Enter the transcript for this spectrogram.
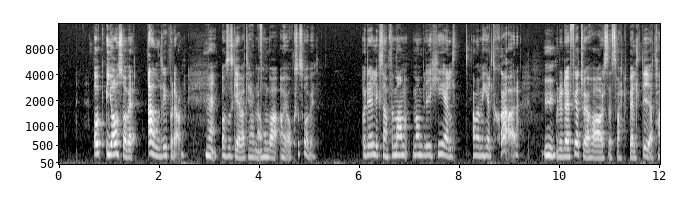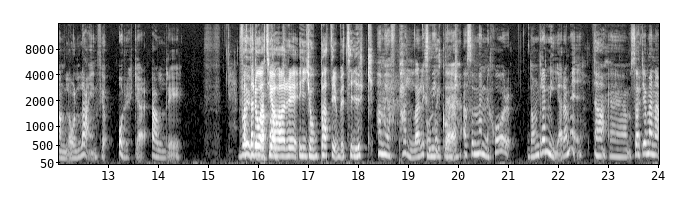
och jag sover aldrig på dagen. Nej. Och så skrev jag till henne och hon bara, har jag också sovit? Och det är liksom, för man, man blir helt, ja, man blir helt skör. Mm. Och det är därför jag tror jag har så svart bälte i att handla online. För jag orkar aldrig Fattar då att jag har eh, jobbat i butik. Ja men jag pallar liksom Oh inte. God. Alltså människor, de dränerar mig. Ja. Ehm, så att jag menar,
